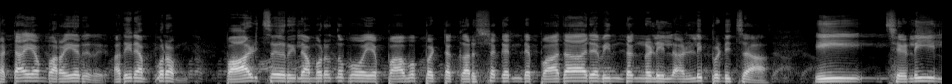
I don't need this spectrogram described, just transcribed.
കട്ടായം പറയരുത്. അതിനപ്പുറം പാഴ്ചേറിൽ അമർന്നു പോയ പാവപ്പെട്ട കർഷകന്റെ പാതാരവിന്ദങ്ങളിൽ അള്ളിപ്പിടിച്ച ഈ ചെളിയിൽ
